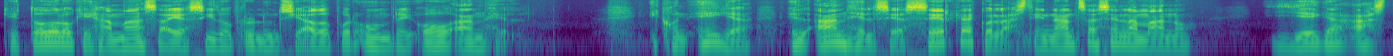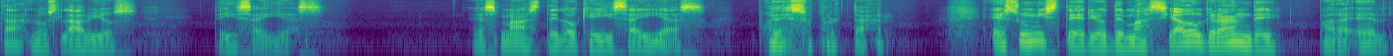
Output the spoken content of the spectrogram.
que todo lo que jamás haya sido pronunciado por hombre o ángel. Y con ella el ángel se acerca con las tenanzas en la mano y llega hasta los labios de Isaías. Es más de lo que Isaías puede soportar. Es un misterio demasiado grande para él.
